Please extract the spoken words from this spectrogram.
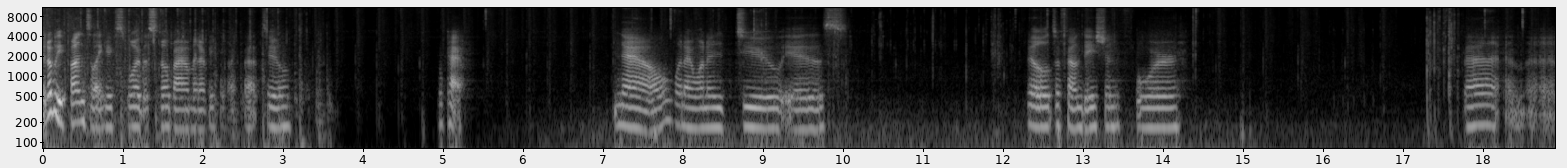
It'll be fun to like explore the snow biome and everything like that too. Okay. Now what I want to do is build a foundation for that and then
